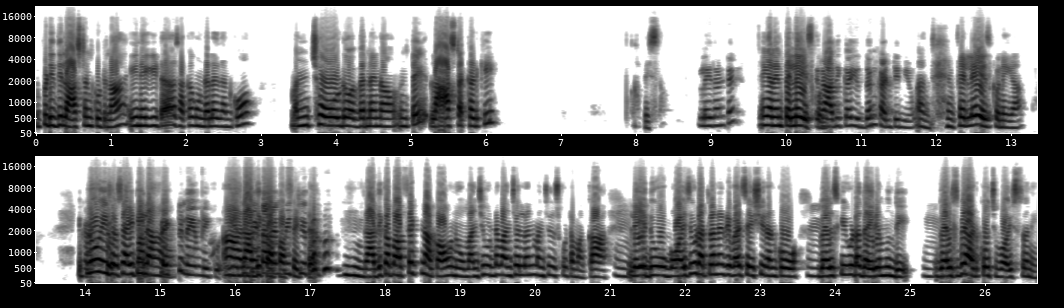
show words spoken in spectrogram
ఇప్పుడు ఇది లాస్ట్ అనుకుంటున్నా. ఈయన గీట చక్కగా ఉండలేదు అనుకో మంచోడు ఎవరినైనా ఉంటే లాస్ట్ అక్కడికి ఆపేస్తా. లేదంటే? ఇక నేను పెళ్ళే చేసుకోను. రాధిక యుద్ధం కంటిన్యూ అంతే. పెళ్ళే చేసుకోను ఇక. ఇప్పుడు ఈ సొసైటీలా పర్ఫెక్ట్ నేమ్ నీకు. ఆ, ఎందుకు రాధిక? పర్ఫెక్ట్ రాధిక పర్ఫెక్ట్ నాకు అవును. మంచిగా ఉంటే మంచి వాళ్ళని మంచిగా చూసుకుంటాం అక్క. లేదు బాయ్స్ కూడా అట్లానే రివర్స్ చేసిరు అనుకో గర్ల్స్కి కూడా ధైర్యం ఉంది. గర్ల్స్ బి ఆడుకోవచ్చు బాయ్స్ తోని.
